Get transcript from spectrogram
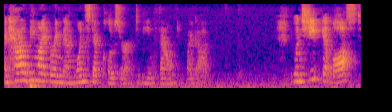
and how we might bring them one step closer to being found by God. When sheep get lost,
